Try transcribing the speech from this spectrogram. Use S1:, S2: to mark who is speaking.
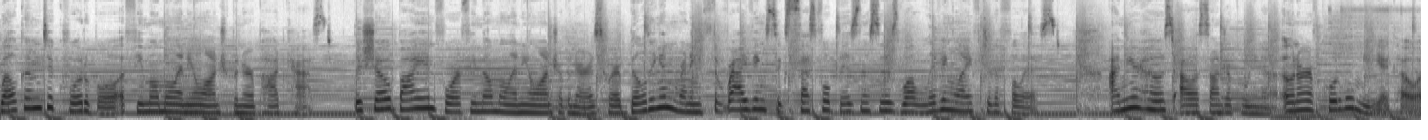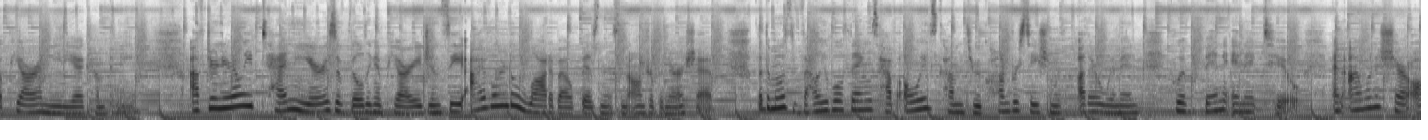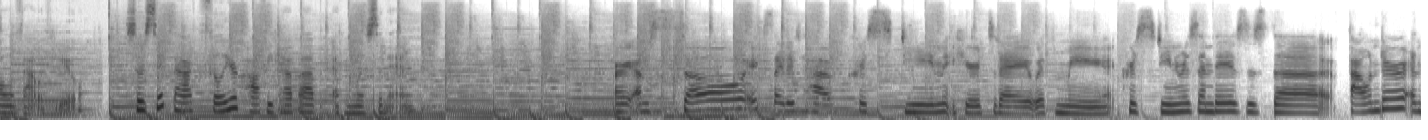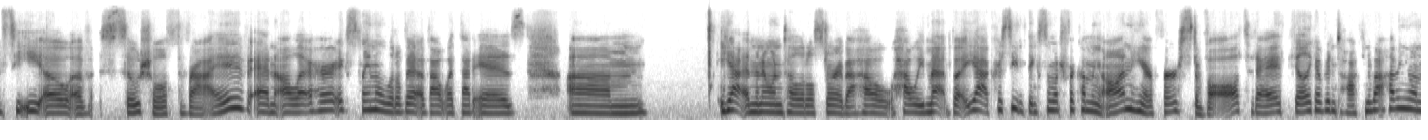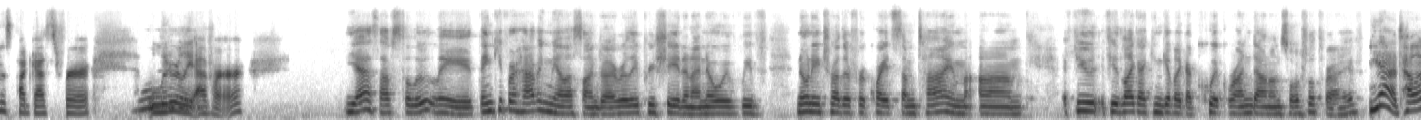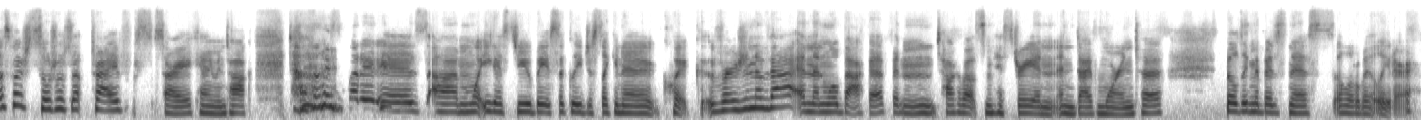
S1: Welcome to Quotable, a female millennial entrepreneur podcast. The show by and for female millennial entrepreneurs who are building and running thriving, successful businesses while living life to the fullest. I'm your host, Alessandra Polina, owner of Quotable Media Co., a PR and media company. After nearly 10 years of building a PR agency, I've learned a lot about business and entrepreneurship. But the most valuable things have always come through conversation with other women who have been in it too. And I want to share all of that with you. So sit back, fill your coffee cup up, and listen in. All right, I'm so excited to have Kristine here today with me. Kristine Resendes is the founder and CEO of Social Thrive, and I'll let her explain a little bit about what that is. Um, yeah, and then I want to tell a little story about how how we met. But yeah, Kristine, thanks so much for coming on here. First of all, today I feel like I've been talking about having you on this podcast for literally ever.
S2: Yes, absolutely. Thank you for having me, Alessandra. I really appreciate it. And I know we've, we've known each other for quite some time. Um, if you if you'd like, I can give like a quick rundown on Social Thrive.
S1: Yeah, tell us what Social Thrive. Sorry, I can't even talk. Tell us what it is, um, what you guys do, basically, just like in a quick version of that, and then we'll back up and talk about some history and, and dive more into building the business a little bit later.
